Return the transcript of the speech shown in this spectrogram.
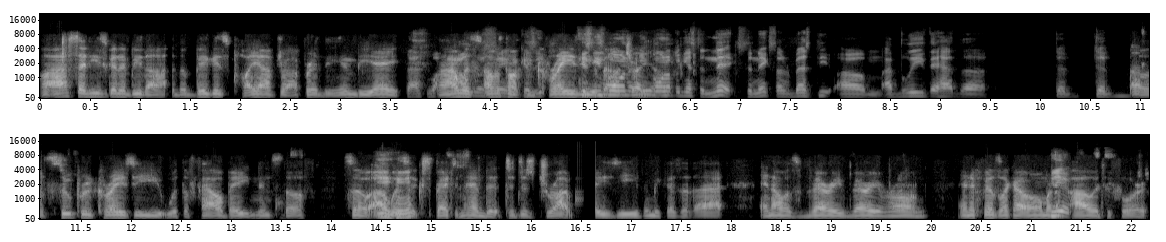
I said he's gonna be the the biggest playoff dropper in the NBA. That's what I was. I was, I was talking crazy about Young. He's going up against the Knicks. The Knicks are the best. Um, I believe they had the the the uh, super crazy with the foul baiting and stuff. So I mm-hmm. was expecting him to, to just drop crazy even because of that. And I was very, very wrong. And it feels like I owe him an yeah. apology for it.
